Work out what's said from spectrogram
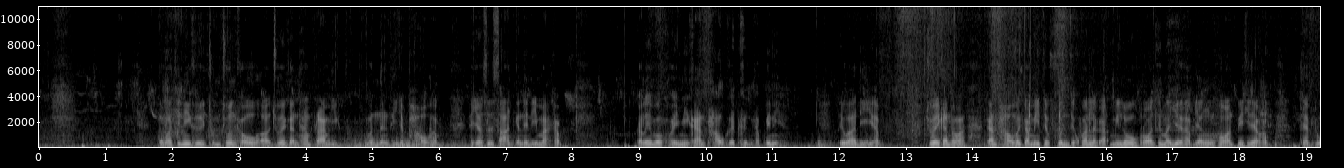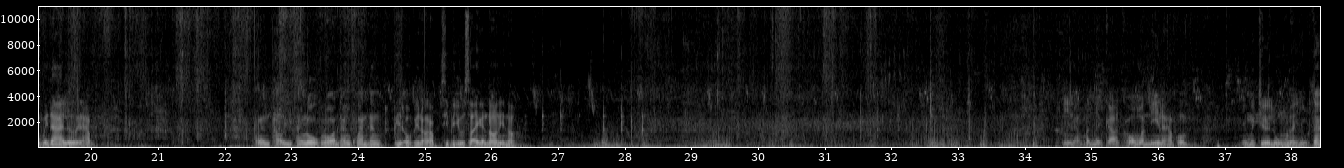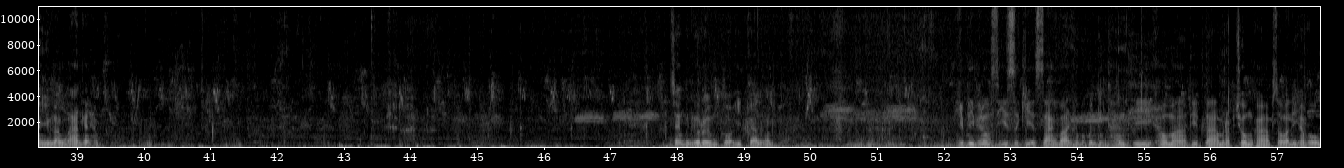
แต่ว่าที่นี่คือชุมชนเขาช่วยกันห้ามปรามอีกคนหนึ่งที่จะเผาครับ ให้เจ้าสื่อสารกันได้ดีมากครับ ก็เลยบ่ค่อยมีการเผาเกิดขึ้นครับปีนี้ถือว่าดีครับ ช่วยกันเพราะว่าการเผามันก็มีแต่ฝุ่นแต่ควันแล้วก็มีโลกร้อนขึ้นมาเยอะครับ ยังห่อนปีที่แล้วครับ แทบอยู่ไม่ได้เลยนะครับถ้ามันเผาอีกทั้งโลกร้อนทั้งควันทั้งพี่โอพี่น้องครับสิไปอยู่ใส่กันนอกนี่เนาะนี่นะครับบรรยากาศของวันนี้นะครับผม ยังไม่เจอลุงเลยอยู่ใต้อยู่หลังบ้านกันครับ แจ้งเป็นก็เริ่มก่ออิฐกันครับ คลิปนี้พี่น้องสีสเกียสางบ้านขอบคุณทุกท่านที่เข้ามาติดตามรับชมครับ สวัสดีครับผม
